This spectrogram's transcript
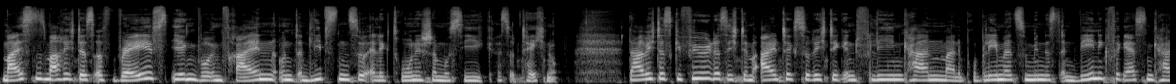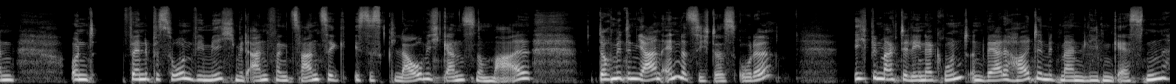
Meistens mache ich das auf Raves irgendwo im Freien und am liebsten so elektronischer Musik, also Techno. Da habe ich das Gefühl, dass ich dem Alltag so richtig entfliehen kann, meine Probleme zumindest ein wenig vergessen kann. Und für eine Person wie mich mit Anfang 20 ist es, glaube ich, ganz normal. Doch mit den Jahren ändert sich das, oder? Ich bin Magdalena Grund und werde heute mit meinen lieben Gästen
